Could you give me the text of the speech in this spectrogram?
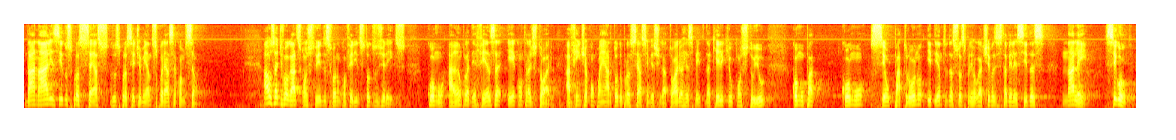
da análise dos processos, dos procedimentos por essa comissão. Aos advogados constituídos foram conferidos todos os direitos, como a ampla defesa e contraditório, a fim de acompanhar todo o processo investigatório a respeito daquele que o constituiu como, como seu patrono e dentro das suas prerrogativas estabelecidas na lei. Segundo,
